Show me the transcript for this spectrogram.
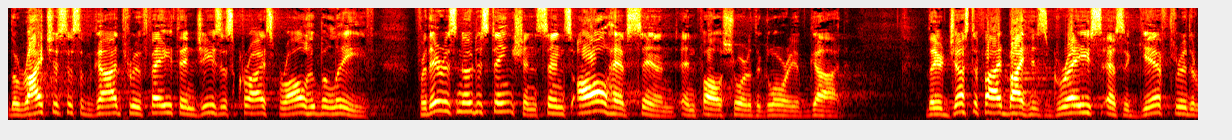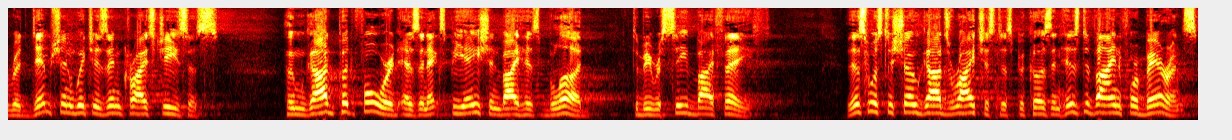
the righteousness of God through faith in Jesus Christ for all who believe. For there is no distinction, since all have sinned and fall short of the glory of God. They are justified by His grace as a gift through the redemption which is in Christ Jesus, whom God put forward as an expiation by His blood to be received by faith. This was to show God's righteousness, because in His divine forbearance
